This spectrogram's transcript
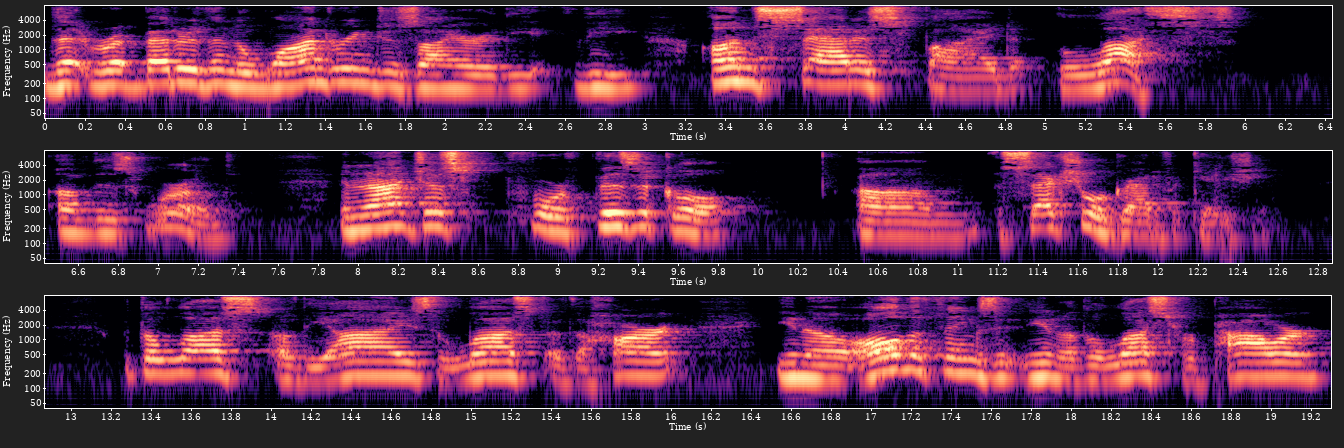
That better than the wandering desire, the, the unsatisfied lusts of this world. And not just for physical um, sexual gratification, but the lust of the eyes, the lust of the heart, you know, all the things that, you know, the lust for power,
